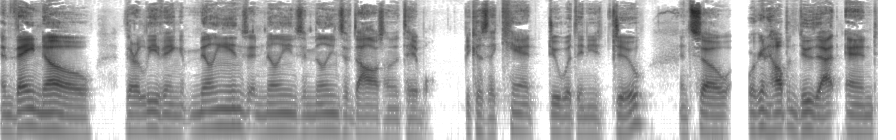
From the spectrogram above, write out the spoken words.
and they know they're leaving millions and millions and millions of dollars on the table because they can't do what they need to do. And so we're going to help them do that. And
